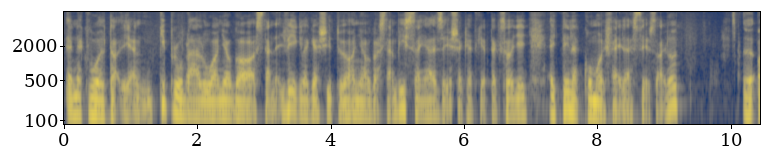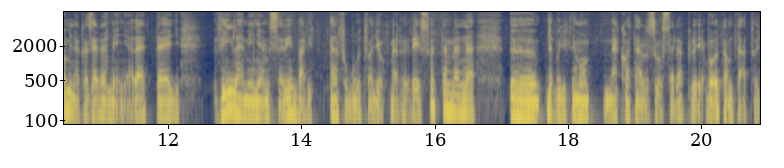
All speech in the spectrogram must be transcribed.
Ennek volt ilyen kipróbáló anyaga, aztán egy véglegesítő anyag, aztán visszajelzéseket kértek, szóval egy, egy tényleg komoly fejlesztés zajlott, aminek az eredménye lett egy, véleményem szerint, bár itt elfogult vagyok, mert hogy részt vettem benne, de mondjuk nem a meghatározó szereplője voltam, tehát hogy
